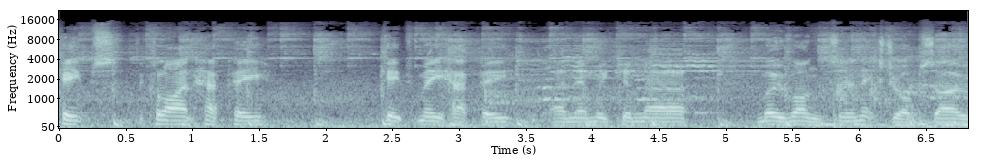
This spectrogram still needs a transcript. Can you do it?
keeps the client happy keeps me happy and then we can uh, move on to the next job. So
